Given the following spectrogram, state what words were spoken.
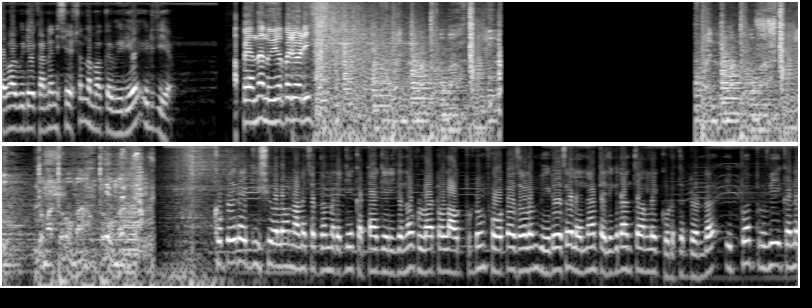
ഡെമോ വീഡിയോ കണ്ടതിന് ശേഷം നമുക്ക് വീഡിയോ എഡിറ്റ് ചെയ്യാം. അപ്പോൾ എന്താ ന്യൂ ഇയർ പരിപാടി? Toma, toma, toma. കോപ്പിറൈറ്റ് ഇഷ്യൂകൾ കൊണ്ടാണ് ശബ്ദം ഇറക്കി കട്ടാക്കിയിരിക്കുന്നത്. ഫുള്ളായിട്ടുള്ള ഔട്ട്പുട്ടും ഫോട്ടോസുകളും വീഡിയോസുകളും എല്ലാം ടെലിഗ്രാം ചാനലിൽ കൊടുത്തിട്ടുണ്ട്. ഇപ്പോൾ പ്രിവ്യൂ കണ്ട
